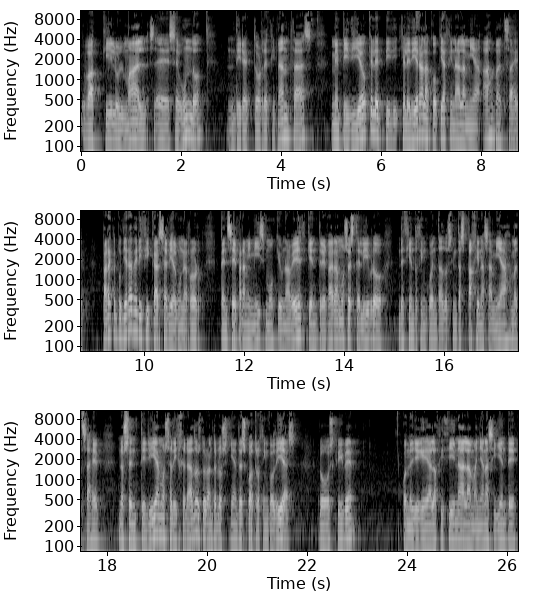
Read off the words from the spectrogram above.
Vakilul Mal II, eh, director de finanzas, me pidió que le, que le, diera la copia final a Mia Ahmad Saeb para que pudiera verificar si había algún error. Pensé para mí mismo que una vez que entregáramos este libro de 150 a 200 páginas a Mia Ahmad Saheb, nos sentiríamos aligerados durante los siguientes cuatro o cinco días. Luego escribe cuando llegué a la oficina a la mañana siguiente,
